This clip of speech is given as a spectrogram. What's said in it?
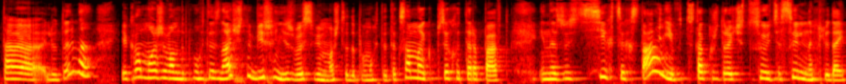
та людина, яка може вам допомогти значно більше, ніж ви собі можете допомогти. Так само, як психотерапевт. І не з усіх цих станів, це також, до речі, стосується сильних людей,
